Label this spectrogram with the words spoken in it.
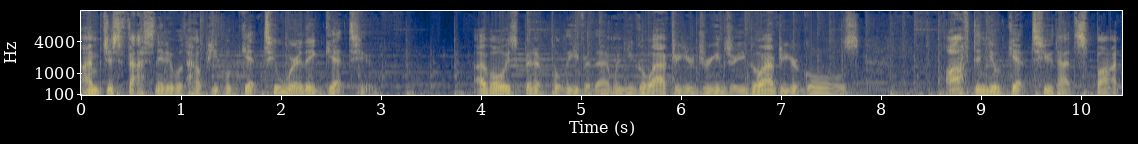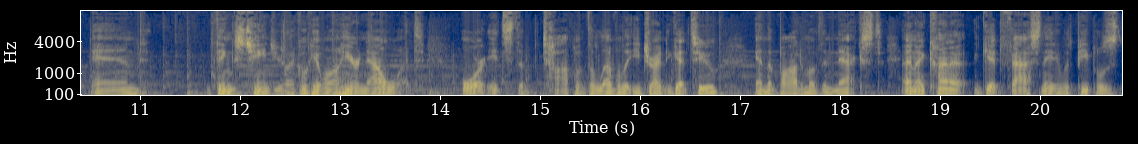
I'm just fascinated with how people get to where they get to. I've always been a believer that when you go after your dreams or you go after your goals, often you'll get to that spot and things change. You're like, okay, well, here, now what? Or it's the top of the level that you tried to get to and the bottom of the next. And I kind of get fascinated with people's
